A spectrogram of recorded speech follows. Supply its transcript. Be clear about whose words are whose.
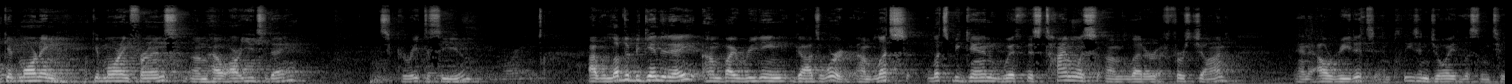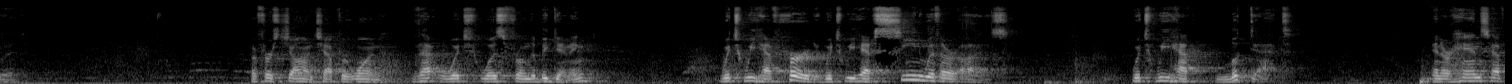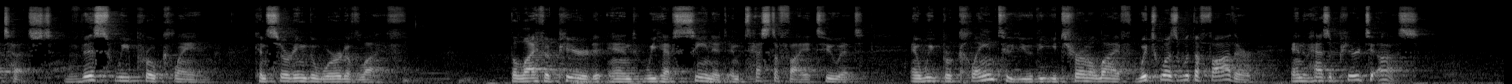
Speaker 1: Well, good morning. Good morning, friends. Um, how are you today? It's great to see you. I would love to begin today um, by reading God's Word. Um, let's, let's begin with this timeless um, letter of 1 John, and I'll read it, and please enjoy listening to it. But 1 John chapter 1, that which was from the beginning, which we have heard, which we have seen with our eyes, which we have looked at and our hands have touched. This we proclaim concerning the word of life. The life appeared, and we have seen it and testify to it. And we proclaim to you the eternal life, which was with the Father and has appeared to us.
